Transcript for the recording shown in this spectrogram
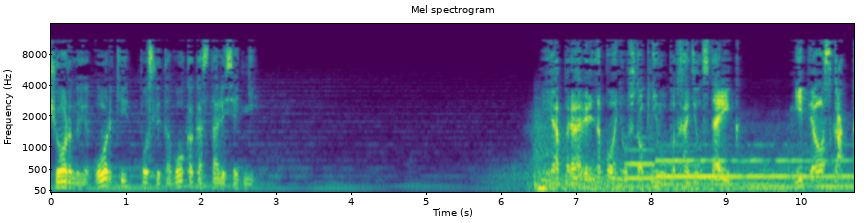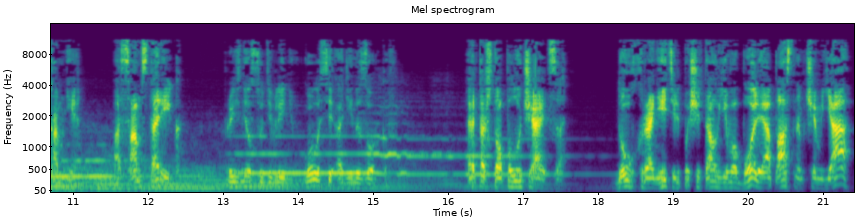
Черные орки после того, как остались одни. Я правильно понял, что к нему подходил старик. Не пес, как ко мне, а сам старик, произнес с удивлением в голосе один из орков. Это что получается? Дух-хранитель посчитал его более опасным, чем я?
